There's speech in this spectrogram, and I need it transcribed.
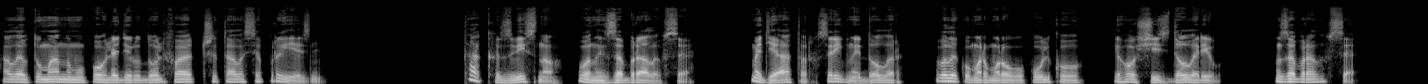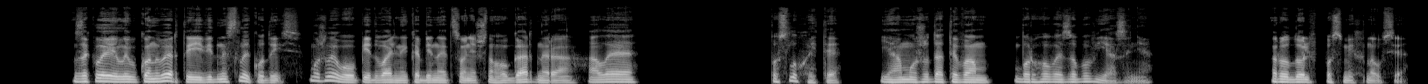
але в туманному погляді Рудольфа читалася приязнь. Так, звісно, вони забрали все медіатор, срібний долар, велику мармурову кульку, його шість доларів, забрали все. Заклеїли в конверти і віднесли кудись, можливо, у підвальний кабінет сонячного Гарднера, але. Послухайте, я можу дати вам боргове зобов'язання. Рудольф посміхнувся.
